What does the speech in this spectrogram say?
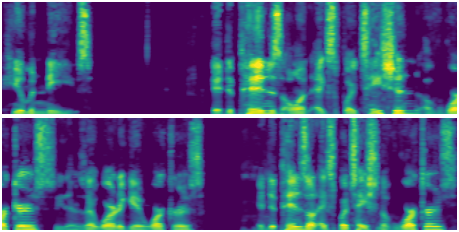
human needs. It depends on exploitation of workers. See, there's that word again workers. Mm-hmm. It depends on exploitation of workers,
